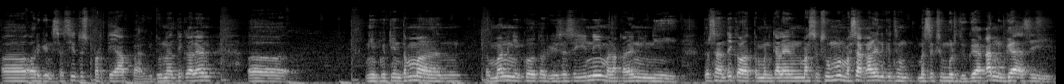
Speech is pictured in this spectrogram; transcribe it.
eh, organisasi itu seperti apa gitu. Nanti kalian eh, ngikutin teman teman ngikut organisasi ini malah kalian ini. Terus nanti kalau teman kalian masuk sumur masa kalian ikut masuk sumur juga? Kan enggak sih.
